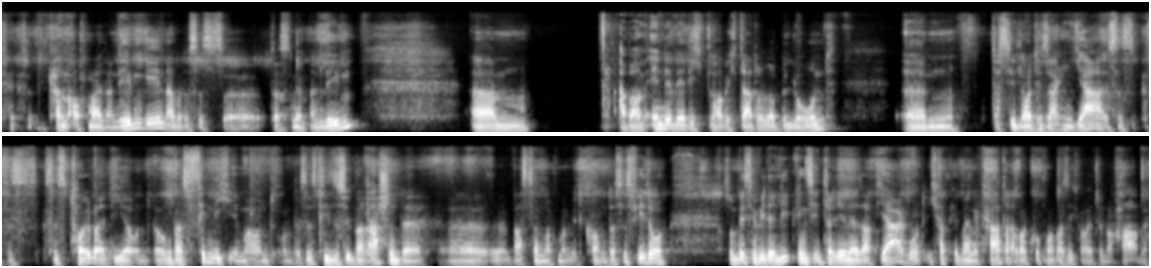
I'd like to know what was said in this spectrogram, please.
kann auch mal daneben gehen, aber das ist, äh, das nennt man Leben. Ähm, aber am Ende werde ich, glaube ich, darüber belohnt, ähm, dass die Leute sagen, ja, es ist, es ist, es ist toll bei dir und irgendwas finde ich immer und, und es ist dieses Überraschende, äh, was dann nochmal mitkommt. Das ist wie so, so ein bisschen wie der Lieblingsitaliener, der sagt, ja gut, ich habe hier meine Karte, aber guck mal, was ich heute noch habe.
